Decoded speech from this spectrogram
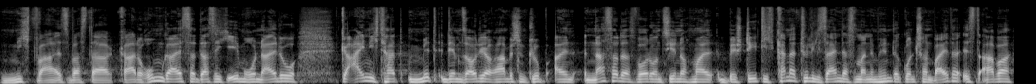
nicht wahr ist, was da gerade rumgeistert, dass sich eben Ronaldo geeinigt hat mit dem saudi-arabischen Club Al-Nasser. Das wurde uns hier nochmal bestätigt. Kann natürlich sein, dass man im Hintergrund schon weiter ist, aber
